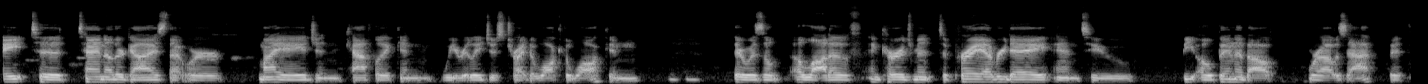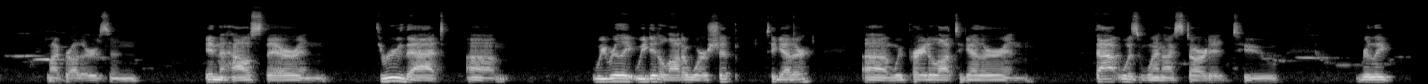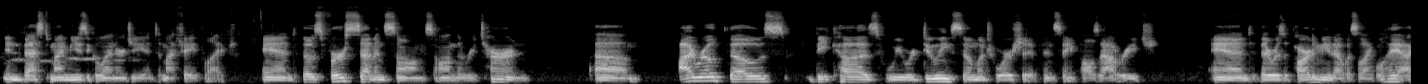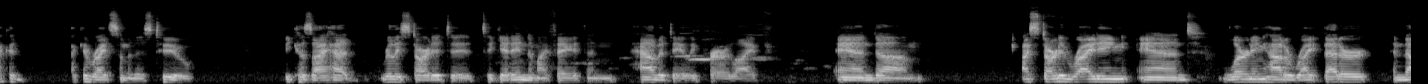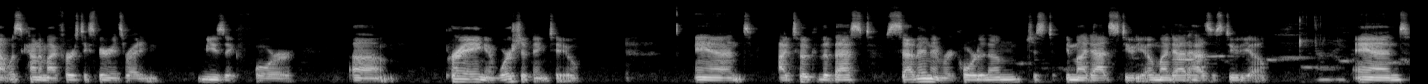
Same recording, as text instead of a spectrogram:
eight to 10 other guys that were my age and Catholic, and we really just tried to walk the walk. And mm-hmm. There was a, a lot of encouragement to pray every day and to be open about where I was at with my brothers and in the house there. And through that, um, we really we did a lot of worship together. Um, we prayed a lot together, and that was when I started to really invest my musical energy into my faith life. And those first seven songs on the return, um, I wrote those because we were doing so much worship in St. Paul's Outreach, and there was a part of me that was like, "Well, hey, I could, I could write some of this too," because I had really started to to get into my faith and have a daily prayer life, and um, I started writing and learning how to write better, and that was kind of my first experience writing music for um, praying and worshiping to. And I took the best seven and recorded them just in my dad's studio. My dad has a studio, and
